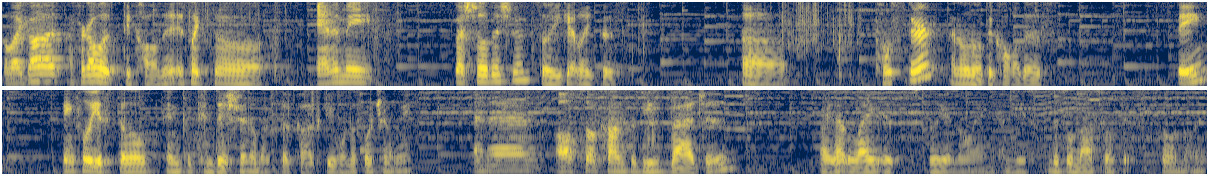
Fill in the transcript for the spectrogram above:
So I got, I forgot what they called it. It's like the anime special edition. So you get like this uh, poster. I don't know what to call this thing Thankfully, it's still in good condition, unlike the Akatsuki one, unfortunately. And then also comes with these badges. Sorry, that light is just really annoying, and these, this will not focus. So annoying.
